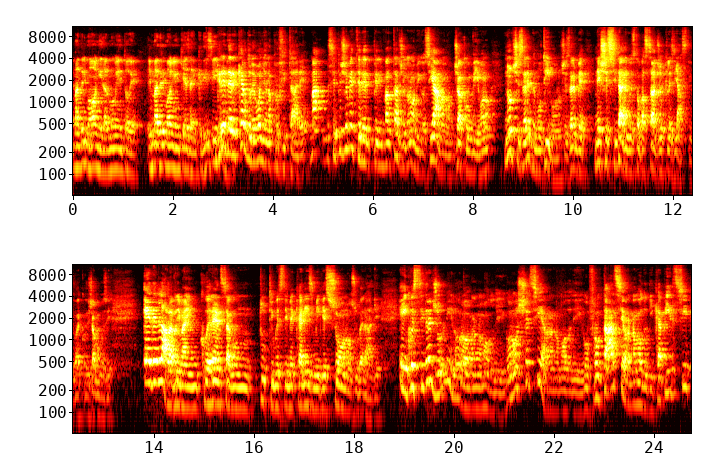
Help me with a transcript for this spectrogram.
matrimoni dal momento che il matrimonio in chiesa è in crisi? Greta e Riccardo ne vogliono approfittare, ma semplicemente per, per il vantaggio economico si amano, già convivono, non ci sarebbe motivo, non ci sarebbe necessità di questo passaggio ecclesiastico, ecco, diciamo così. Ed è là la prima incoerenza con tutti questi meccanismi che sono superati. E in questi tre giorni loro avranno modo di conoscersi, avranno modo di confrontarsi, avranno modo di capirsi,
